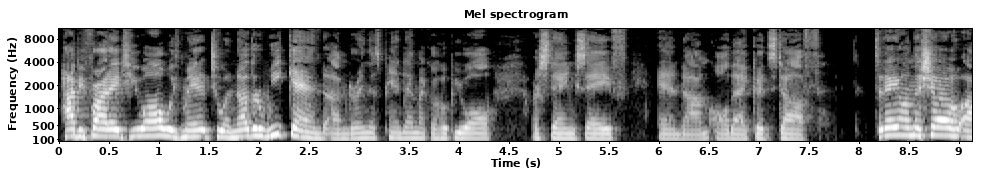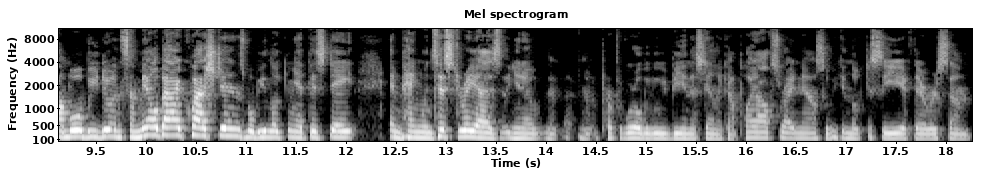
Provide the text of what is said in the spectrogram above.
happy Friday to you all. We've made it to another weekend um, during this pandemic. I hope you all are staying safe and um, all that good stuff. Today on the show, um, we'll be doing some mailbag questions. We'll be looking at this date in Penguins history. As you know, perfect world, we would be in the Stanley Cup playoffs right now, so we can look to see if there were some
